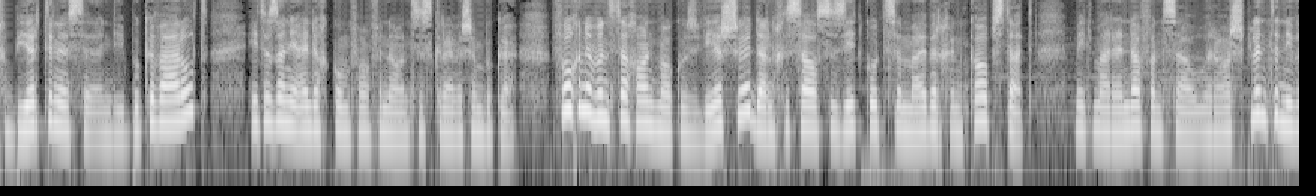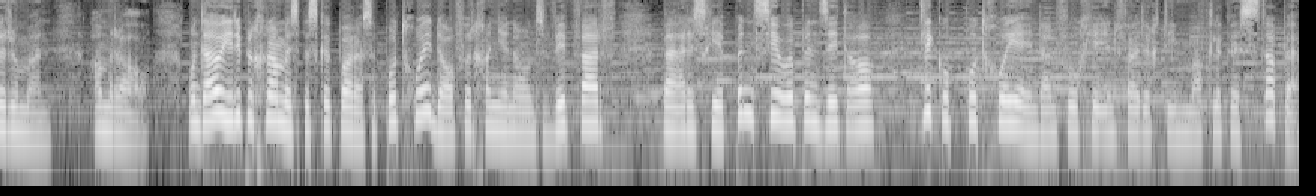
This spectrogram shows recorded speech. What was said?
gebeurtenisse in die boekewêreld, het ons aan die einde gekom van vanaand se skrywers en boeke. Volgende Woensdag aand maak ons weer so, dan gesels Suzette Kotse Meiburg in Kaapstad met Marinda van Sail oor haar splinternuwe roman Amraal. Onthou hierdie program is beskikbaar as 'n potgooi, daarvoor gaan jy na ons webwerf by rsg.co.za Klik op potgooi en dan volg jy eenvoudig die maklike stappe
